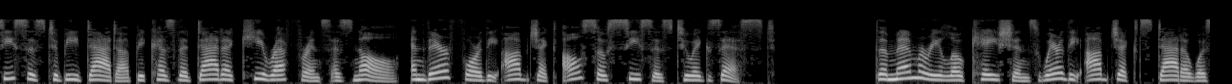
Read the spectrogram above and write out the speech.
ceases to be data because the data key reference is null, and therefore the object also ceases to exist. The memory locations where the object's data was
